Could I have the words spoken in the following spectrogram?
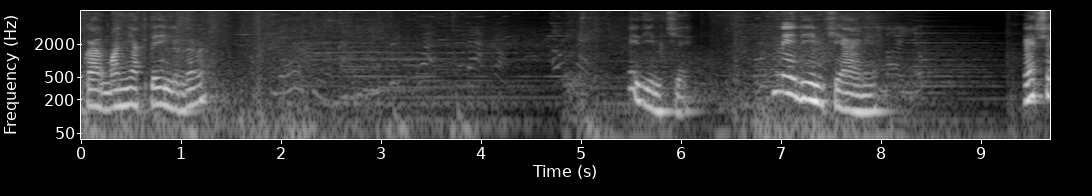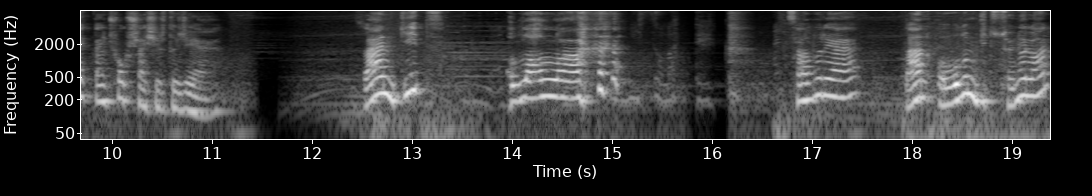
O kadar manyak değildir değil mi? Ne diyeyim ki? Ne diyeyim ki yani? Gerçekten çok şaşırtıcı ya. Lan git. Allah Allah. Sabır ya. Lan oğlum gitsene lan.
